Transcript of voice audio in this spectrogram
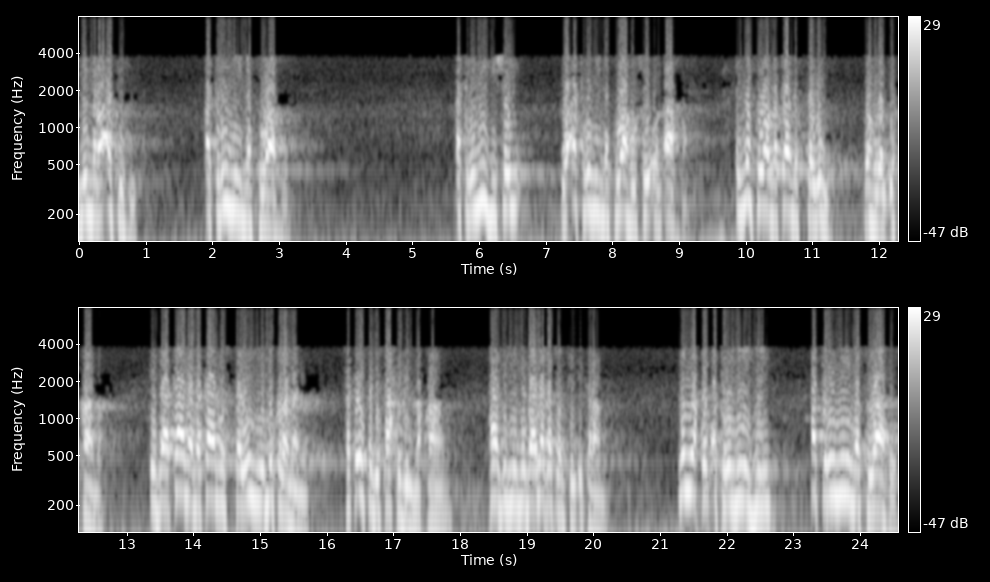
لامرأته أكرمي مثواه. أكرميه شيء وأكرمي مثواه شيء آخر. المثوى مكان السوي وهو الإقامة. إذا كان مكان السوي مكرما فكيف بصاحب المقام؟ هذه مبالغة في الإكرام. لم يقل أكرميه أكرمي مثواه.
